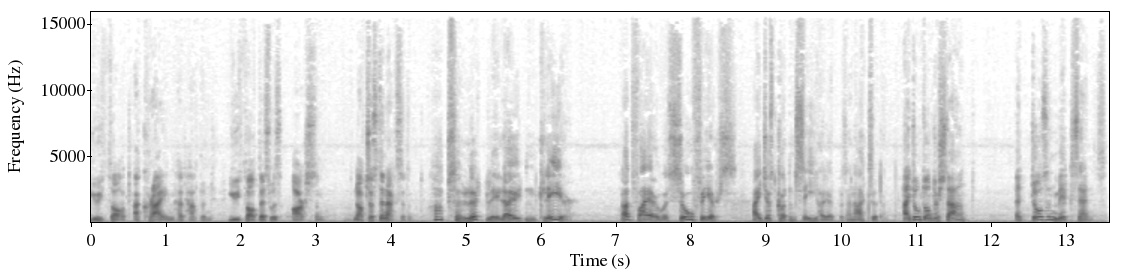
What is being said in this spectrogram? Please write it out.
you thought a crime had happened? You thought this was arson, not just an accident? Absolutely loud and clear. That fire was so fierce, I just couldn't see how it was an accident. I don't understand. It doesn't make sense.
